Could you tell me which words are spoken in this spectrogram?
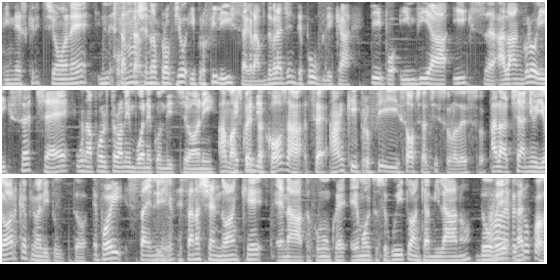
in descrizione stanno sempre. nascendo proprio i profili Instagram dove la gente pubblica tipo in via X all'angolo X c'è una poltrona in buone condizioni Ah, ma E aspetta, quindi- cosa? Cioè, anche i profili social ci sono adesso. Allora c'è a New York prima di tutto e poi sta, in- Sì. sta nascendo anche, è nato comunque, è molto seguito anche a Milano dove, ah, la, qua,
